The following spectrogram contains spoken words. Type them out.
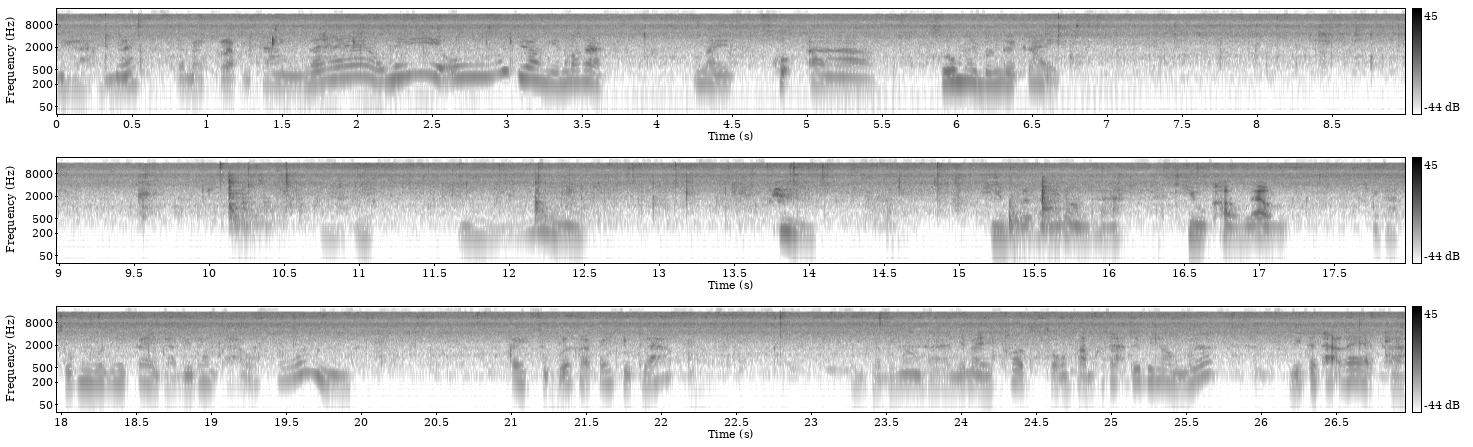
นี่ค่ะเห็นไหมทำไมกลับอีกข้างหนึงแล้วนี่โอ้ยพี่น้องเห็นไหมค่ะทำไมโคอ่าซูมให้เบิ้งใกล้ๆนี่อืมหิวแล้วค่ะพี่น้องค่ะหิวเข่าแล้วนี่ค่ะซุปมันใกล้ๆค่ะพี่น้องค่ะโอ้โหใกล้สุกแล้วค่ะใกล้สุกแล้ว นี่ค่ะพี่น้องค่ะยังไงทอดสองสามกระทะได้พี่น้องเนื้อนี่กระทะแรกค่ะ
